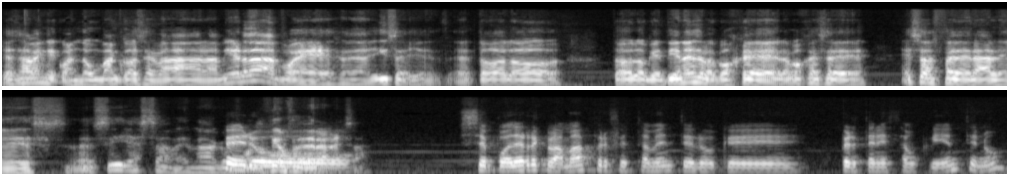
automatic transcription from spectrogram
Ya saben que cuando un banco se va a la mierda, pues allí se, eh, todo lo todo lo que tiene se lo coge, lo coge ese- esos federales. Eh, Sí, ya saben, la Corporación Pero- Federal esa. Se puede reclamar perfectamente lo que pertenece a un cliente, ¿no?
